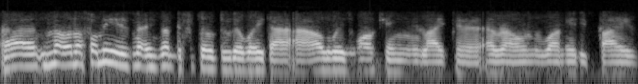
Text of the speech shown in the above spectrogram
Uh, no, no. For me, it's not. It's not difficult to do the weight. I, I always walking like uh, around 185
